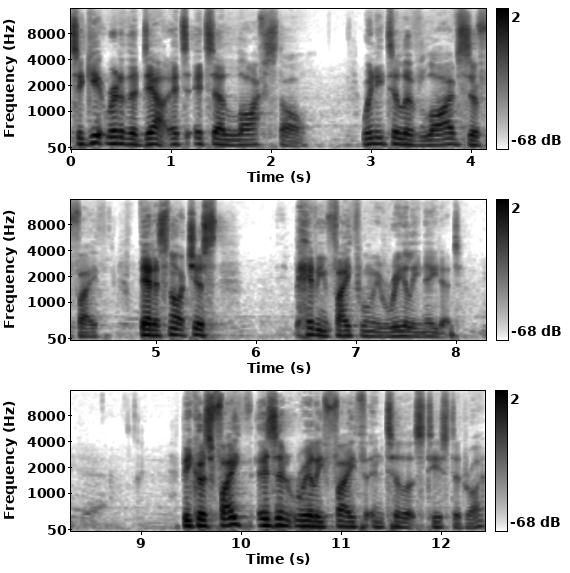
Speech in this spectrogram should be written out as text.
to get rid of the doubt, it's, it's a lifestyle. We need to live lives of faith, that it's not just having faith when we really need it. Because faith isn't really faith until it's tested, right?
